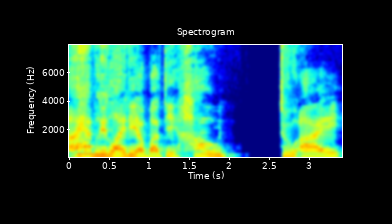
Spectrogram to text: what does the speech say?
I have little idea about the how do I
